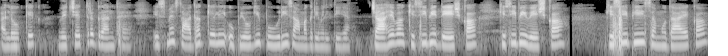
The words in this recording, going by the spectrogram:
अलौकिक विचित्र ग्रंथ है। इसमें साधक के लिए उपयोगी पूरी सामग्री मिलती है। चाहे वह किसी भी देश का, किसी भी वेश का, किसी भी समुदाय का,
